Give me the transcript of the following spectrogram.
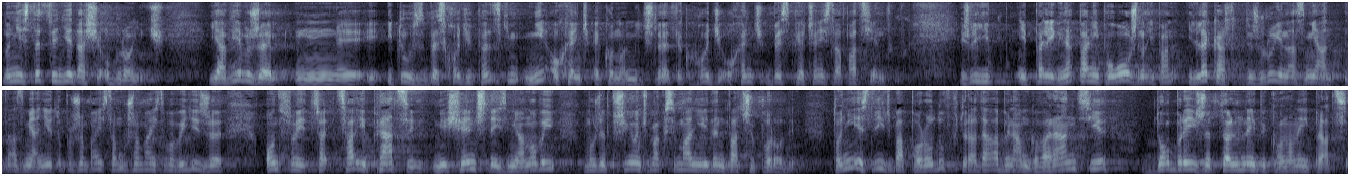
no niestety nie da się obronić. Ja wiem, że mm, i tu bez chodzi przede nie o chęć ekonomiczną, tylko chodzi o chęć bezpieczeństwa pacjentów. Jeżeli pani położna i, pan, lekarz dyżuruje na, zmian, na zmianie, to proszę Państwa, muszę Państwu powiedzieć, że on w swojej ca- całej pracy miesięcznej, zmianowej może przyjąć maksymalnie 1, 2, 3 porody. To nie jest liczba porodów, która dałaby nam gwarancję dobrej, rzetelnej, wykonanej pracy.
